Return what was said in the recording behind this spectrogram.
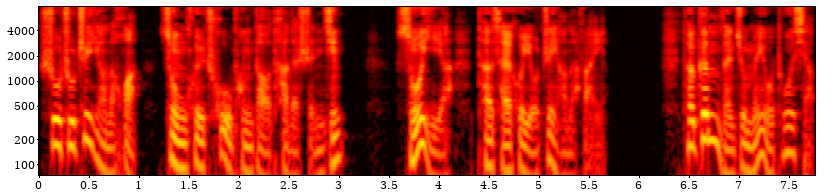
说出这样的话，总会触碰到他的神经，所以呀，他才会有这样的反应。他根本就没有多想，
